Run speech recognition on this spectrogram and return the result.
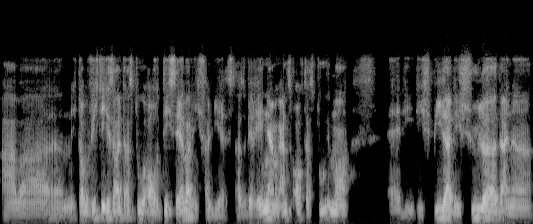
Aber ähm, ich glaube, wichtig ist halt, dass du auch dich selber nicht verlierst. Also wir reden ja ganz oft, dass du immer äh, die, die Spieler, die Schüler, deine,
